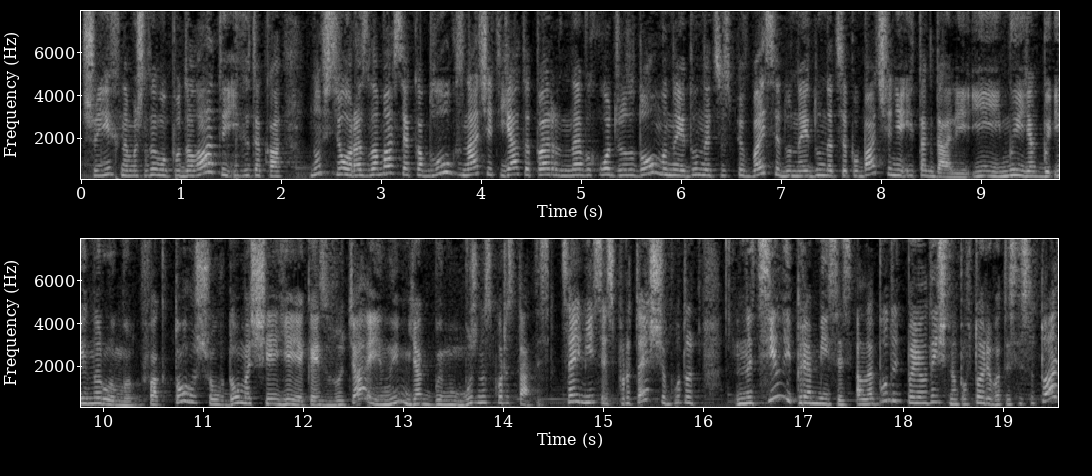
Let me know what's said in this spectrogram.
що їх неможливо подолати, і ви така, ну все, розламався каблук, значить, я тепер не виходжу з дому, не йду на цю співбесіду, не йду на це побачення і так далі. І ми якби ігноруємо факт того, що вдома ще є якесь взуття, і ним якби ну можна скористатись. Цей місяць про те, що будуть не цілий прям місяць, але будуть періодично повторюватися ситуації,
